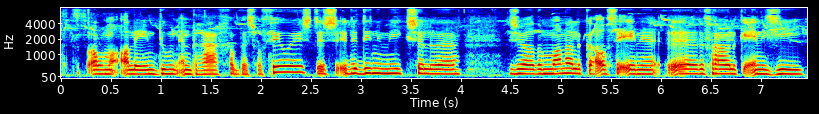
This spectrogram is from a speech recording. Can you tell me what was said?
dat het allemaal alleen doen en dragen best wel veel is. Dus in de dynamiek zullen we zowel de mannelijke als de, ene, de vrouwelijke energie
